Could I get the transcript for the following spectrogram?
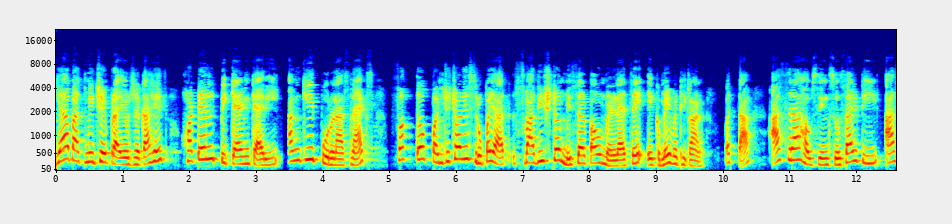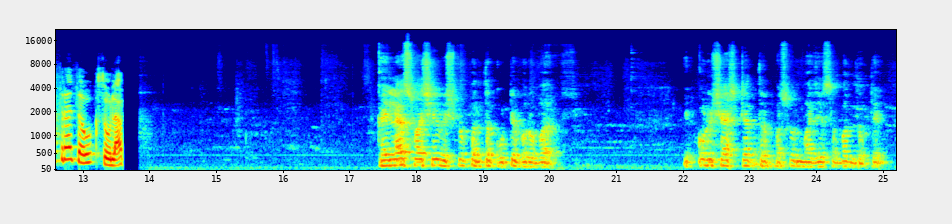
या बातमीचे प्रायोजक आहेत hotel pick and carry Ankit Purna snacks. फक्त पंचेचाळीस रुपयात स्वादिष्ट मिसळपाव मिळण्याचे एकमेव ठिकाण. पत्ता आसरा हाऊसिंग सोसायटी आसरा चौक सोलापूर. कैलासवासी विष्णुपंत कोटे बरोबर एकोणीसशे अठ्ठ्याहत्तरपासून माझे संबंध होते.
